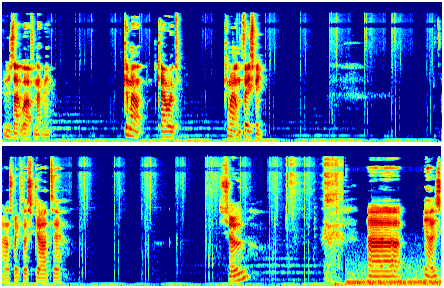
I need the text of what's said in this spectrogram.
Who's that laughing at me? Come out, coward. Come out and face me. Right, let's wait for this guard to show. Uh, yeah, he's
